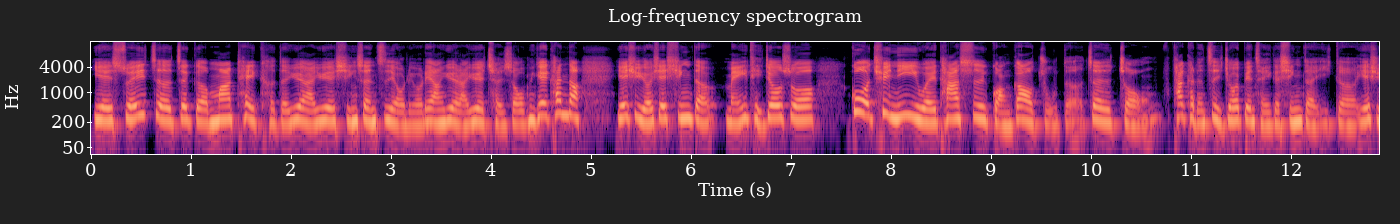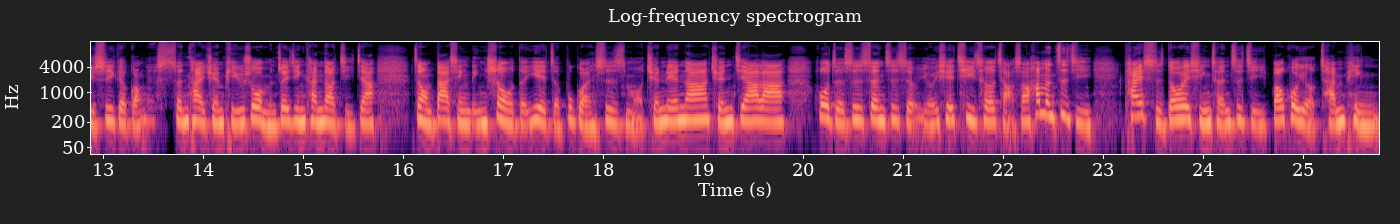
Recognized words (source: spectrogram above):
也随着这个 MarTech 的越来越兴盛，自有流量越来越成熟，我们可以看到，也许有一些新的媒体，就是说。过去你以为它是广告主的这种，它可能自己就会变成一个新的一个，也许是一个广生态圈。比如说，我们最近看到几家这种大型零售的业者，不管是什么全联啊、全家啦，或者是甚至是有一些汽车厂商，他们自己开始都会形成自己，包括有产品、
